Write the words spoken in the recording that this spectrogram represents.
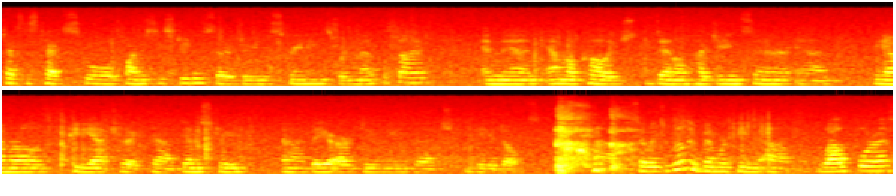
Texas Tech School of pharmacy students that are doing the screenings for the medical side. And then Amarillo College Dental Hygiene Center and the Amarillo Pediatric uh, Dentistry, uh, they are doing the, the adults. So it's really been working uh, well for us.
